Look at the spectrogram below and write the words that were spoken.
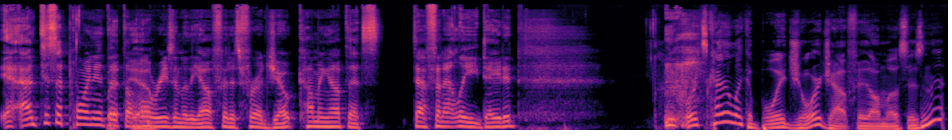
Yeah, I'm disappointed but, that the yeah. whole reason of the outfit is for a joke coming up that's definitely dated. Or it's kind of like a boy George outfit almost, isn't it?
